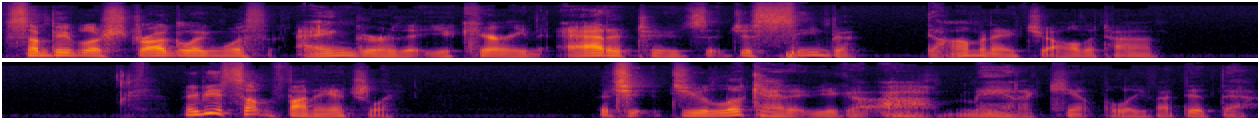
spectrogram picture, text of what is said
Some people are struggling with anger that you carry and attitudes that just seem to dominate you all the time. Maybe it's something financially. That you, you look at it and you go, oh man, I can't believe I did that.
